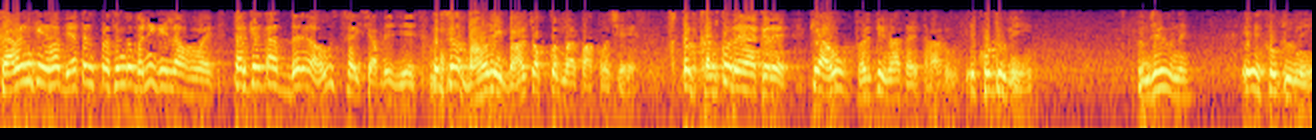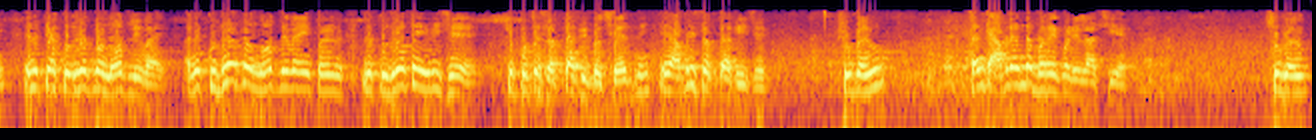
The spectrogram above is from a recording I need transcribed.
કારણ કે એવા બે ત્રણ પ્રસંગો બની ગયેલા હોય ત્યારે કે આવું જ થાય છે આપણે જે. પણ ભાવ નહીં ભાવ ચોખ્ખો માર પાકો છે. પણ ખડકો રહ્યા કરે કે આવું ભરતી ના થાય સારું એ ખોટું નહીં. સમજાયું ને? એ ખોટું નહીં. એટલે ત્યાં કુદરતનો નોંધ લેવાય. અને કુદરતનો નોંધ લેવાય એટલે કુદરત એવી છે કે પોતે સત્તાથી તો છે જ નહીં. એ આપણી સત્તાથી છે. શું કહ્યું? કારણ કે આપણે અંદર ભરાઈ પડેલા છીએ. શું કહ્યું?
